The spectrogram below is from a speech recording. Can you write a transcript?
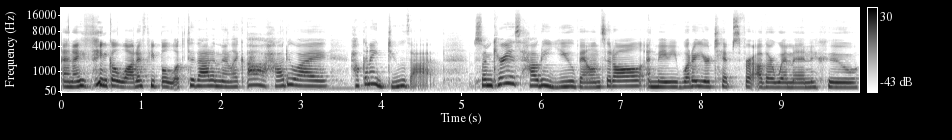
And I think a lot of people look to that and they're like, "Oh, how do I? How can I do that?" So I'm curious, how do you balance it all? And maybe what are your tips for other women who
